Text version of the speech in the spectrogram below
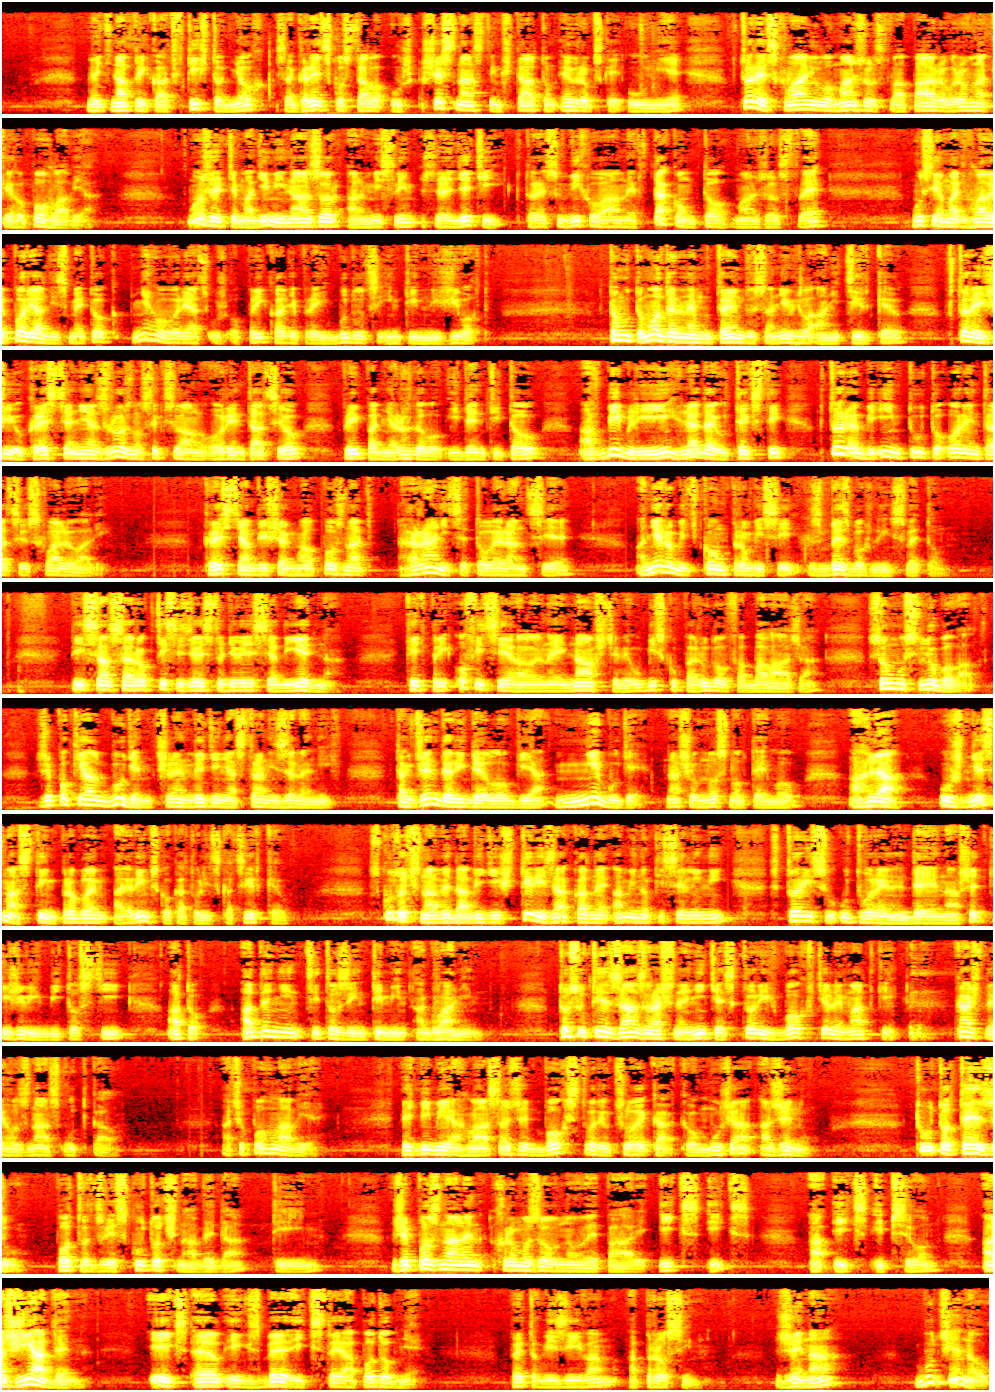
Veď napríklad v týchto dňoch sa Grécko stalo už 16. štátom Európskej únie, ktoré schválilo manželstva párov rovnakého pohlavia. Môžete mať iný názor, ale myslím, že deti, ktoré sú vychované v takomto manželstve, musia mať v hlave poriadny smetok, nehovoriac už o príklade pre ich budúci intimný život. Tomuto modernému trendu sa nevyhla ani církev, v ktorej žijú kresťania s rôznou sexuálnou orientáciou, prípadne rodovou identitou a v Biblii hľadajú texty, ktoré by im túto orientáciu schváľovali. Kresťan by však mal poznať hranice tolerancie a nerobiť kompromisy s bezbožným svetom. Písal sa rok 1991, keď pri oficiálnej návšteve u biskupa Rudolfa Baláža som mu sľuboval, že pokiaľ budem člen vedenia strany zelených, tak gender ideológia nebude našou nosnou témou a hľa, už dnes má s tým problém aj rímskokatolícka církev. Skutočná veda vidí štyri základné aminokyseliny, z ktorých sú utvorené DNA všetkých živých bytostí, a to adenín, cytozín, tymín a guanín. To sú tie zázračné nite, z ktorých Boh v tele matky každého z nás utkal. A čo pohlavie? Veď Biblia hlása, že Boh stvoril človeka ako muža a ženu. Túto tézu potvrdzuje skutočná veda tým, že pozná len chromozómové páry XX a XY a žiaden XL, XB, XT a podobne. Preto vyzývam a prosím, žena, buď ženou.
